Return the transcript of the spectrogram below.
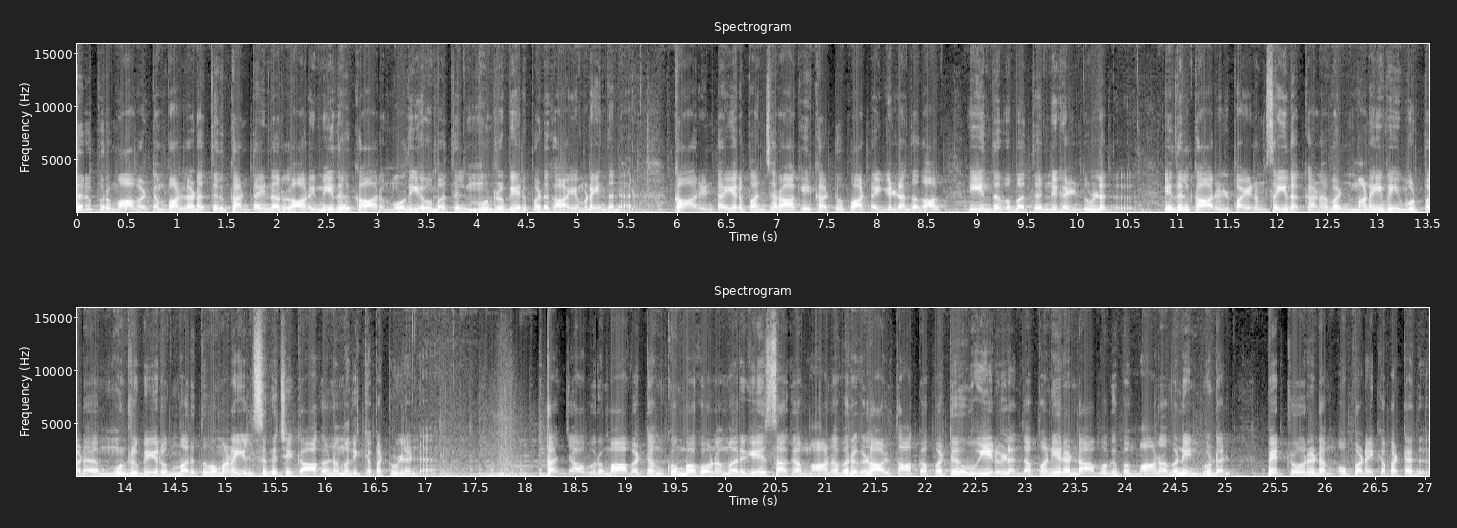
திருப்பூர் மாவட்டம் பல்லடத்தில் கண்டெய்னர் லாரி மீது கார் மோதிய விபத்தில் மூன்று பேர் படுகாயமடைந்தனர். காரின் டயர் பஞ்சராகி கட்டுப்பாட்டை இழந்ததால் இந்த விபத்து நிகழ்ந்துள்ளது. இதில் காரில் பயணம் செய்த கணவன் மனைவி உட்பட மூன்று பேரும் மருத்துவமனையில் சிகிச்சைக்காக அனுமதிக்கப்பட்டுள்ளனர். தஞ்சாவூர் மாவட்டம் கும்பகோணம் அருகே சக மாணவர்களால் தாக்கப்பட்டு உயிரிழந்த பனிரெண்டாம் வகுப்பு மாணவனின் உடல் பெற்றோரிடம் ஒப்படைக்கப்பட்டது.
